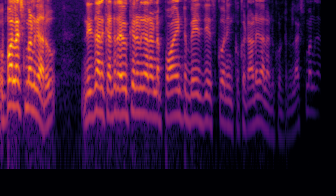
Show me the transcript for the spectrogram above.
ఉప లక్ష్మణ్ గారు నిజానికంటే రవికిరణ్ గారు అన్న పాయింట్ బేస్ చేసుకొని ఇంకొకటి అడగాలనుకుంటున్నాను లక్ష్మణ్ గారు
